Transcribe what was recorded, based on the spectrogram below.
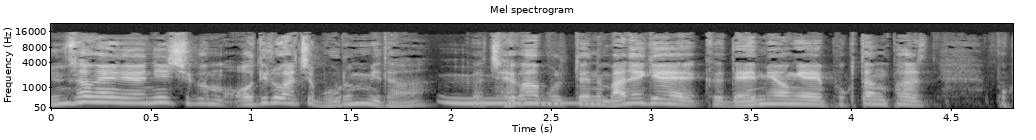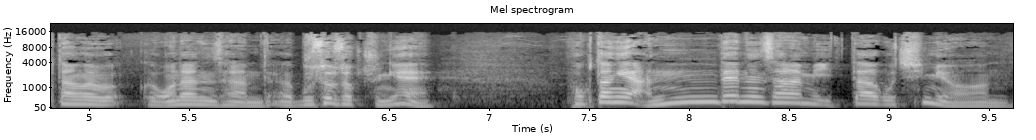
윤상현 의원이 지금 어디로 갈지 모릅니다. 그러니까 제가 볼 때는 만약에 그 네 명의 복당파 복당을 그 원하는 사람들 그러니까 무소속 중에 복당이 안 되는 사람이 있다고 치면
